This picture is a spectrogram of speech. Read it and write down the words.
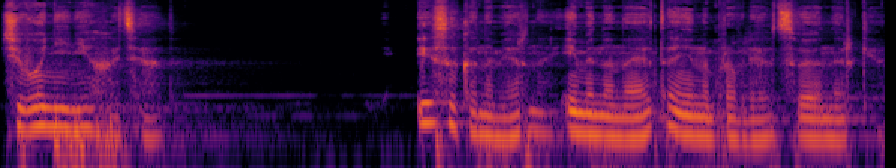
чего они не хотят. И закономерно именно на это они направляют свою энергию.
